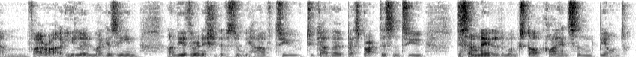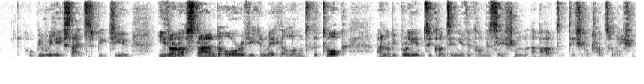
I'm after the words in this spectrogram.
um, via our eLearn magazine and the other initiatives that we have to to gather best practice and to disseminate it amongst our clients and beyond. We'll be really excited to speak to you either on our stand or if you can make it along to the talk and it'll be brilliant to continue the conversation about digital transformation.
